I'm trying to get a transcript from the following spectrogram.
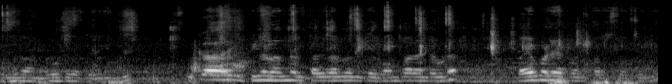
తిరిగి రాని లోటుగా జరిగింది. ఇంకా ఈ పిల్లలందరూ తల్లిదండ్రులు ఇక్కడ పంపాలంటే కూడా భయపడేటువంటి పరిస్థితి వచ్చింది.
